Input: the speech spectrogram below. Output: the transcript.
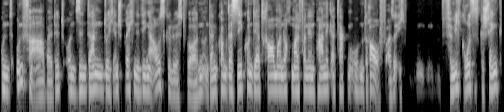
und unverarbeitet und sind dann durch entsprechende Dinge ausgelöst worden. Und dann kommt das Sekundärtrauma nochmal von den Panikattacken obendrauf. Also ich für mich großes Geschenk,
